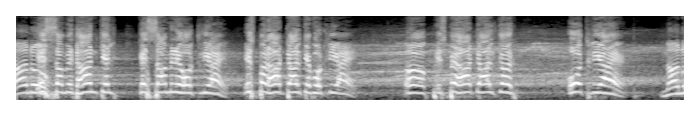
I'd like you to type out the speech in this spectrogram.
ನಾನು इस संविधान के के सामने वोट लिया है इस पर हाथ डाल के वोट लिया है अ, इस पे हाथ डालकर ओथ लिया है ನಾನು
